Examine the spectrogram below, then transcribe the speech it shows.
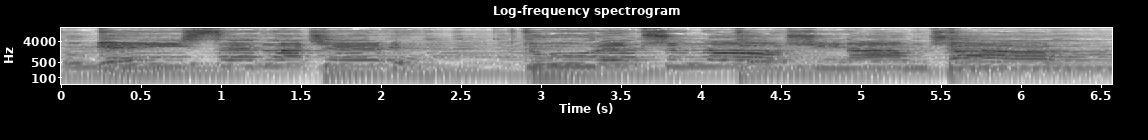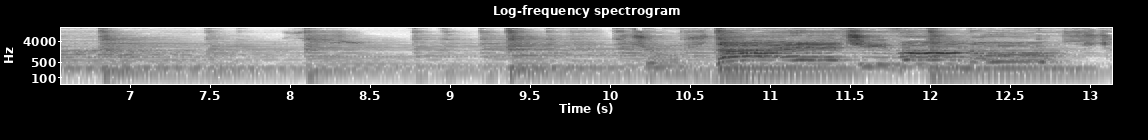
To miejsce dla ciebie, które przynosi nam czas. Wciąż daje ci wolność,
